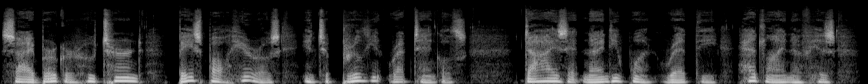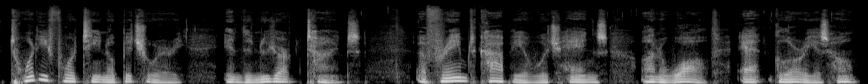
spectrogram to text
Cy Berger, who turned baseball heroes into brilliant rectangles, dies at 91, read the headline of his 2014 obituary in the New York Times, a framed copy of which hangs on a wall at Gloria's home.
